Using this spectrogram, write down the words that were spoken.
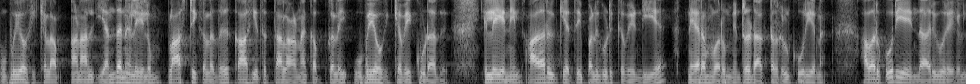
உபயோகிக்கலாம். ஆனால் எந்த நிலையிலும் பிளாஸ்டிக் அல்லது காகிதத்தாலான கப்களை உபயோகிக்கவே கூடாது. இல்லையெனில் ஆரோக்கியத்தை பழுகுடிக்க வேண்டிய நேரம் வரும் என்று டாக்டர்கள் கூறியன. அவர் கூறிய இந்த அறிவுரைகள்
